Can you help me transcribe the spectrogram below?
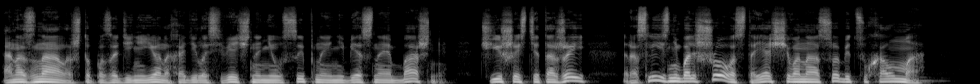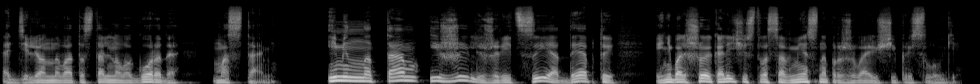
Она знала, что позади нее находилась вечно неусыпная небесная башня, чьи шесть этажей росли из небольшого, стоящего на особицу холма, отделенного от остального города мостами. Именно там и жили жрецы, адепты, и небольшое количество совместно проживающей прислуги.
